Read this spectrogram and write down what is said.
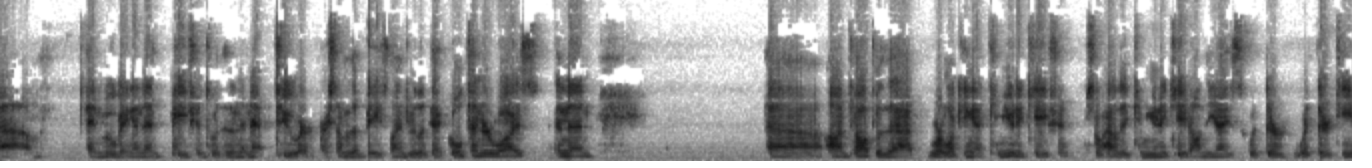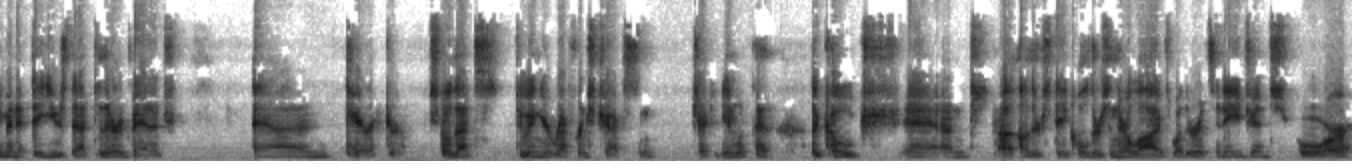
um, and moving, and then patience within the net too are, are some of the baselines we look at goaltender wise, and then uh, on top of that, we're looking at communication, so how they communicate on the ice with their with their team, and if they use that to their advantage, and character. So that's doing your reference checks and checking in with the the coach and uh, other stakeholders in their lives, whether it's an agent or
